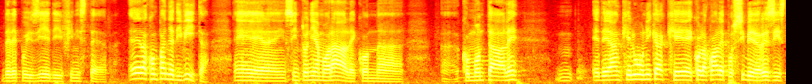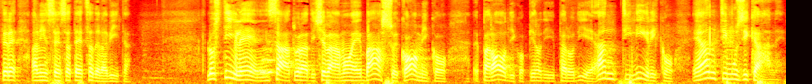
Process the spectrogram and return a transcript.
delle poesie di Finisterre. È la compagna di vita, è in sintonia morale con, eh, con Montale mm, ed è anche l'unica che, con la quale è possibile resistere all'insensatezza della vita. Lo stile in Satura, dicevamo, è basso, è comico, è parodico, pieno di parodie, antilirico e antimusicale.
